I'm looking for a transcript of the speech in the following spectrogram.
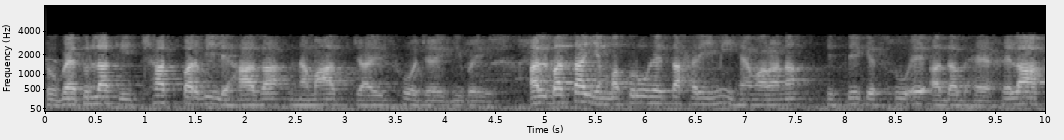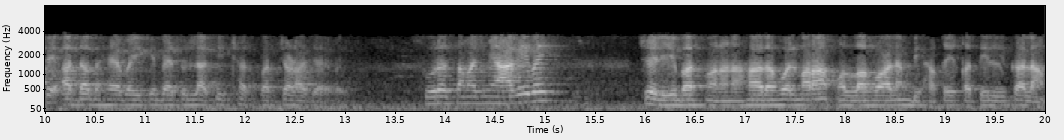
تو بیت اللہ کی چھت پر بھی لہذا نماز جائز ہو جائے گی بھائی۔ البتہ یہ مکروح تحریمی ہے مولانا، اس لیے کہ سوئے ادب ہے، خلاف ادب ہے بھائی، کہ بیت اللہ کی چھت پر چڑھا جائے بھائی۔ سورج سمجھ میں آ گئی بھائی؟ چلیے بس مولانا المرام اللہ عالم بحقیقت الکلام.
